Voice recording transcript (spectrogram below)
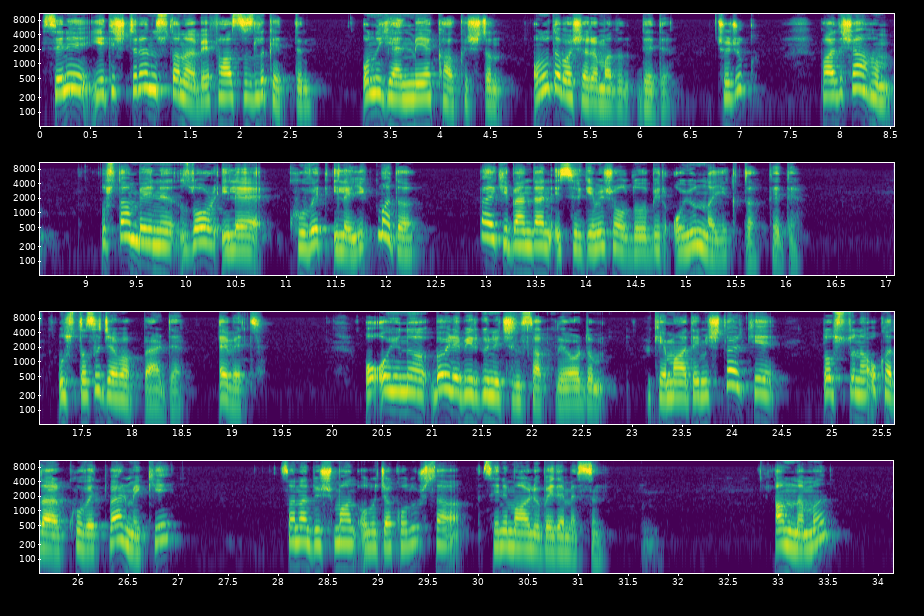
Seni yetiştiren ustana vefasızlık ettin. Onu yenmeye kalkıştın. Onu da başaramadın dedi. Çocuk, padişahım, ustam beni zor ile, kuvvet ile yıkmadı. Belki benden esirgemiş olduğu bir oyunla yıktı dedi. Ustası cevap verdi. Evet. O oyunu böyle bir gün için saklıyordum. Hükema demişler ki dostuna o kadar kuvvet verme ki sana düşman olacak olursa seni mağlup edemesin. Anlamı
